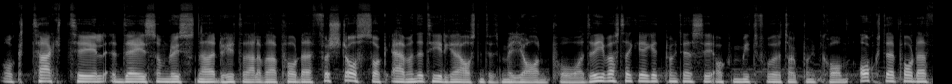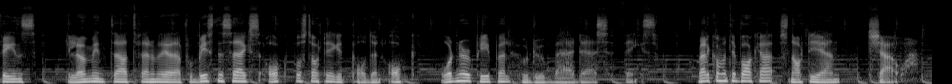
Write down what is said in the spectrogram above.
Och tack till dig som lyssnar. Du hittar alla våra poddar förstås och även det tidigare avsnittet med Jan på driva-eget.se och mittföretag.com och där poddar finns. Glöm inte att prenumerera på Business Hacks och på Starta Eget-podden och Ordinary People Who Do Badass Things. Välkommen tillbaka snart igen. Ciao!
